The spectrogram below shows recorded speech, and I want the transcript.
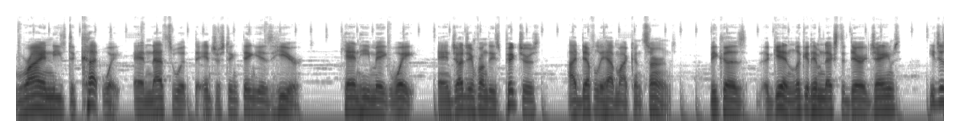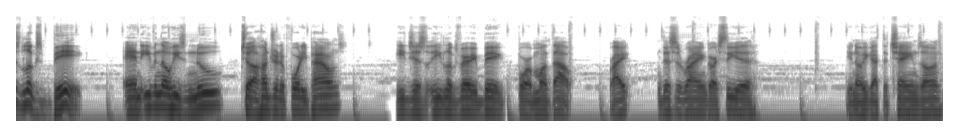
Ryan needs to cut weight, and that's what the interesting thing is here. Can he make weight? And judging from these pictures, I definitely have my concerns because again, look at him next to Derrick James. He just looks big. And even though he's new to 140 pounds, he just he looks very big for a month out, right? This is Ryan Garcia. You know, he got the chains on.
